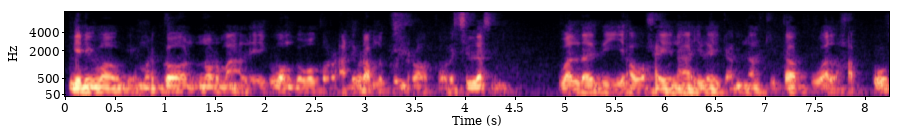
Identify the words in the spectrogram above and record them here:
Gini wow, mereka normal, wong gawa Quran ora mlebu neraka, wis jelas. Walladzi auhayna ilaika minal kitab wal haqqu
